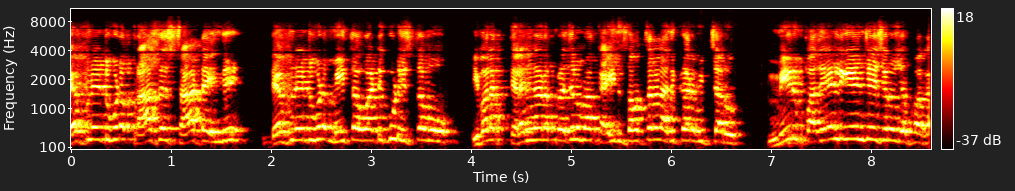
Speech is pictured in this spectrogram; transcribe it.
డెఫినెట్ కూడా ప్రాసెస్ స్టార్ట్ అయింది. డెఫినెట్ కూడా మిగతా వాటికి కూడా ఇస్తాము. ఇవాళ తెలంగాణ ప్రజలు మాకు ఐదు సంవత్సరాలు అధికారం ఇచ్చారు. మీరు పదేళ్ళు ఏం చేసిరో చెప్పక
